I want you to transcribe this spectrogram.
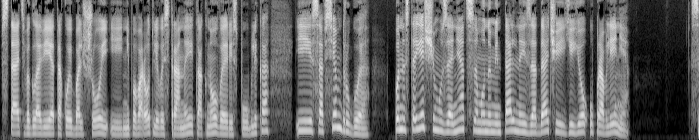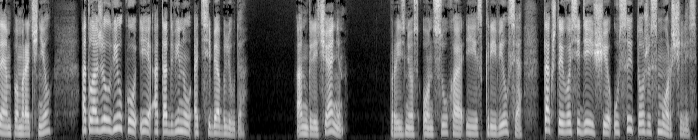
встать во главе такой большой и неповоротливой страны, как Новая Республика, и совсем другое — по-настоящему заняться монументальной задачей ее управления. Сэм помрачнел, отложил вилку и отодвинул от себя блюдо. «Англичанин», произнес он сухо и скривился, так что его сидеющие усы тоже сморщились.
